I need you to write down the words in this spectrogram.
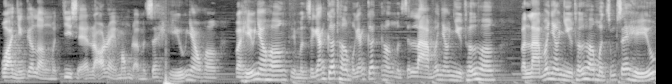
Qua những cái lần mà chia sẻ rõ ràng mong đợi mình sẽ hiểu nhau hơn và hiểu nhau hơn thì mình sẽ gắn kết hơn. Và gắn kết hơn mình sẽ làm với nhau nhiều thứ hơn. Và làm với nhau nhiều thứ hơn mình cũng sẽ hiểu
